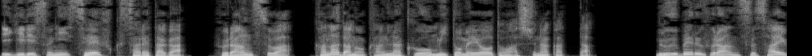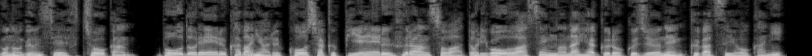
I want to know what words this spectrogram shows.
イギリスに征服されたが、フランスはカナダの陥落を認めようとはしなかった。ヌーベルフランス最後の軍政府長官、ボードレールカバにある公爵ピエール・フランソワ・ドリゴーは1760年9月8日に、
